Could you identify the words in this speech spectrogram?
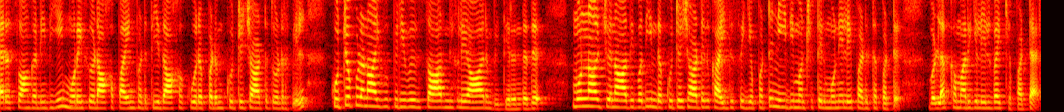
அரசாங்க நிதியை முறைகேடாக பயன்படுத்தியதாக கூறப்படும் குற்றச்சாட்டு தொடர்பில் குற்றப்புலனாய்வு பிரிவு விசாரணைகளை ஆரம்பித்திருந்தது. முன்னாள் ஜனாதிபதி இந்த குற்றச்சாட்டில் கைது செய்யப்பட்டு நீதிமன்றத்தில் முன்னிலைப்படுத்தப்பட்டு விளக்கமறியலில் வைக்கப்பட்டார்.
